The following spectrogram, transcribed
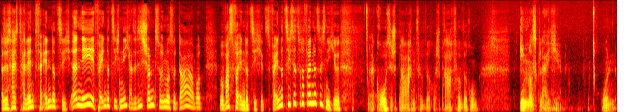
Also das heißt, Talent verändert sich. Äh, nee, verändert sich nicht. Also das ist schon so immer so da, aber, aber was verändert sich jetzt? Verändert sich jetzt oder verändert sich nicht? Äh, na, große Sprachenverwirrung, Sprachverwirrung. Immer das Gleiche. Und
